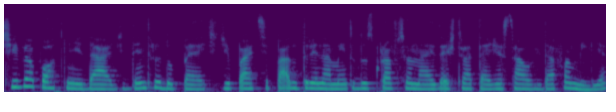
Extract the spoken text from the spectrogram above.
Tive a oportunidade, dentro do PET, de participar do treinamento dos profissionais da Estratégia Saúde da Família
